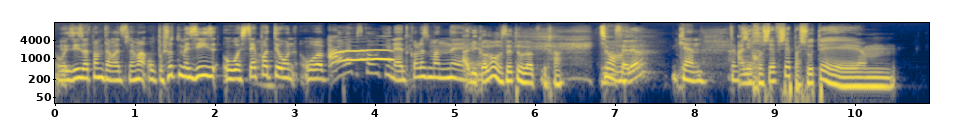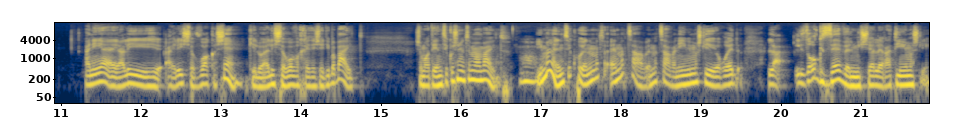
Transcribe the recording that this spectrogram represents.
הוא הזיז עוד פעם את המצלמה, הוא פשוט מזיז, הוא עושה פה טעון, הוא אלכס קורקינט, כל הזמן... אה, אני כל פעם עושה תעודות, סליחה. זה. בסדר? כן, אני תמשיך. חושב שפשוט, אה, אני, היה לי, היה לי שבוע קשה, כאילו היה לי שבוע וחצי שהייתי בבית. שאמרתי, אין סיכוי שאני יוצא מהבית. אימא, אין סיכוי, אין מצב, אין מצב, אין מצב. אני עם אמא שלי יורד, ל- לזרוק זבל משל הראתי עם אמא שלי.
